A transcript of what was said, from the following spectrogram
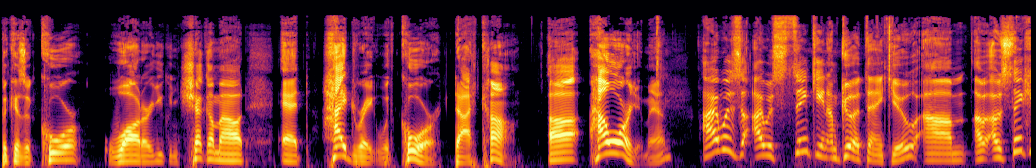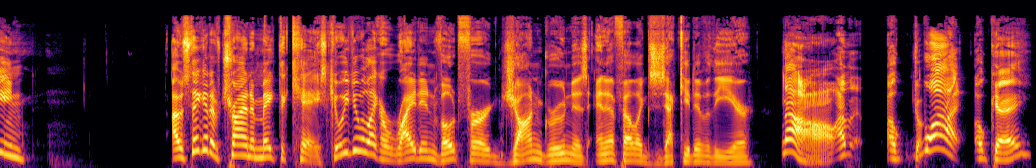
because of Core Water. You can check them out at hydratewithcore.com. Uh, how are you, man? I was I was thinking, I'm good, thank you. Um, I, I was thinking, I was thinking of trying to make the case. Can we do like a write-in vote for Jon Gruden as NFL Executive of the Year? No. I, oh, what? Okay.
